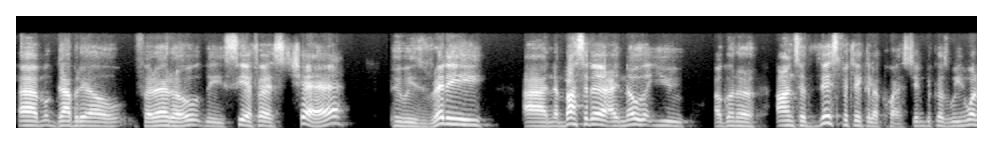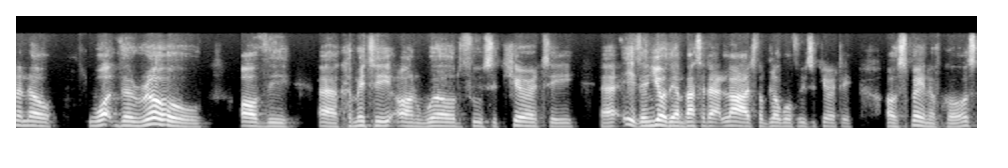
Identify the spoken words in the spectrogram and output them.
um, Gabriel Ferrero, the CFS chair, who is ready and Ambassador, I know that you are going to answer this particular question because we want to know what the role of the uh, Committee on World Food Security uh, is. And you're the ambassador at large for global food security of Spain, of course.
